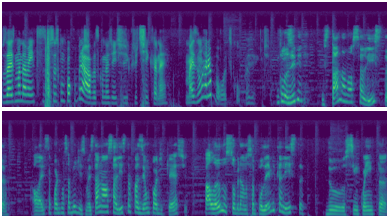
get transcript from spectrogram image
Os Dez Mandamentos, as pessoas ficam um pouco bravas quando a gente critica, né? Mas não era boa, desculpa, gente. Inclusive, está na nossa lista. A Larissa pode não saber disso, mas está na nossa lista fazer um podcast falando sobre a nossa polêmica lista dos 50,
